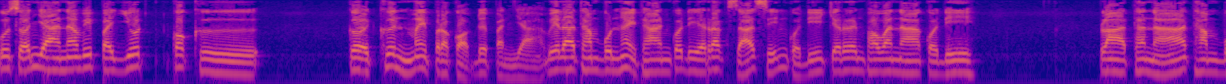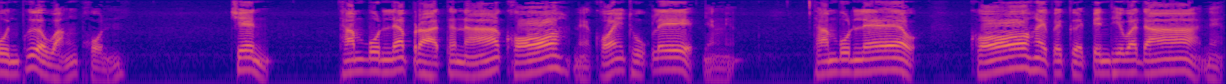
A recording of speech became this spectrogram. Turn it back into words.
กุศลญาณวิปยุตก็คือเกิดขึ้นไม่ประกอบด้วยปัญญา เวลาทำบุญให้ทานก็ดีรักษาศีลก็ดีเจริญภาวนาก็ดี ปรารถนาทำบุญเพื่อหวังผล เช่น ทำบุญแล้วปรารถนาขอเนี่ยขอให้ถูกเลขอย่างเนี้ยทำบุญแล้ว ขอให้ไปเกิดเป็นเทวดาเนี่ย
